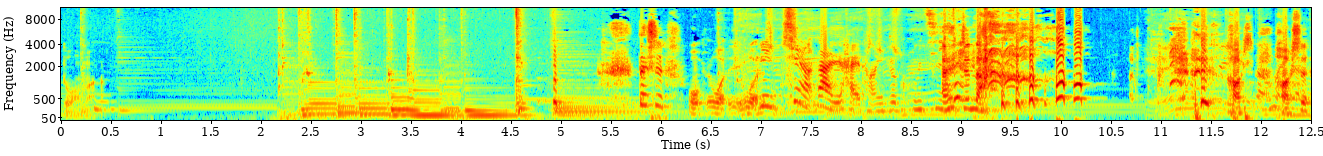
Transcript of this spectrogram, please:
多嘛。但是我我我，你欠了大鱼海棠一个哭泣，哎，真的，好适好适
